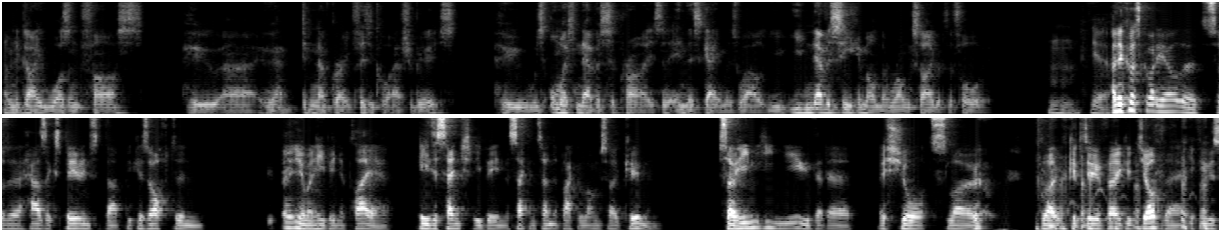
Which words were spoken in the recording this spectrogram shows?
I mean, a guy who wasn't fast, who uh, who had, didn't have great physical attributes, who was almost never surprised in, in this game as well. You you never see him on the wrong side of the forward. Mm-hmm. Yeah, And of course, Guardiola sort of has experienced that because often, you know, when he'd been a player, he'd essentially been the second centre back alongside Koeman. So he he knew that a, a short, slow bloke could do a very good job there if he was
